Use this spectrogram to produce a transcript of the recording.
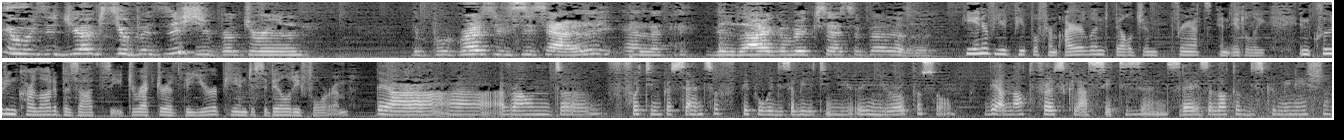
it was a juxtaposition between the progressive society and the lack of accessibility. He interviewed people from Ireland, Belgium, France, and Italy, including Carlotta Besozzi, director of the European Disability Forum. There are uh, around uh, 14% of people with disability in, in Europe, so they are not first class citizens. There is a lot of discrimination.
